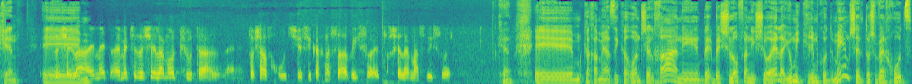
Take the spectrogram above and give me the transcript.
כן. שאלה, אה, האמת, האמת שזו שאלה מאוד פשוטה, תושב חוץ שהפיק הכנסה בישראל צריך לשלם מס בישראל. כן. אה, ככה מהזיכרון שלך, אני, בשלוף אני שואל, היו מקרים קודמים של תושבי חוץ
